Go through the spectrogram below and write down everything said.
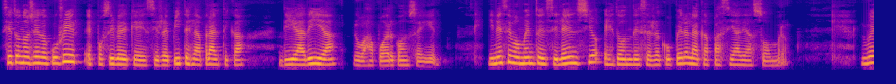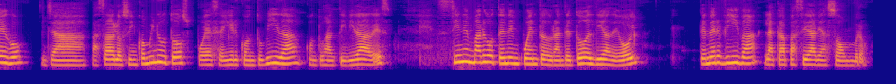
Si esto no llega a ocurrir, es posible que si repites la práctica día a día, lo vas a poder conseguir. Y en ese momento de silencio es donde se recupera la capacidad de asombro. Luego, ya pasados los cinco minutos, puedes seguir con tu vida, con tus actividades. Sin embargo, ten en cuenta durante todo el día de hoy tener viva la capacidad de asombro,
